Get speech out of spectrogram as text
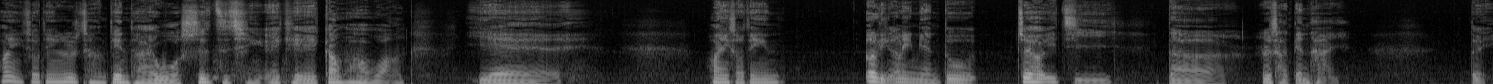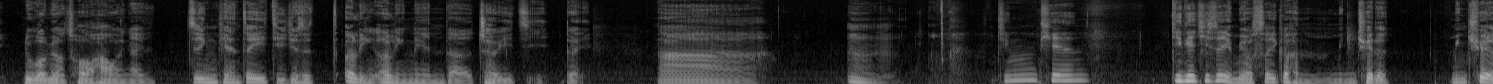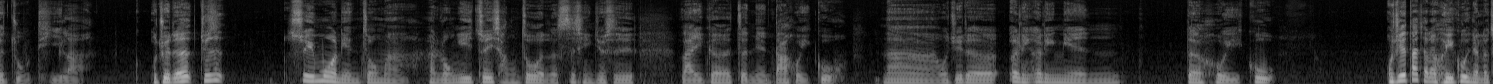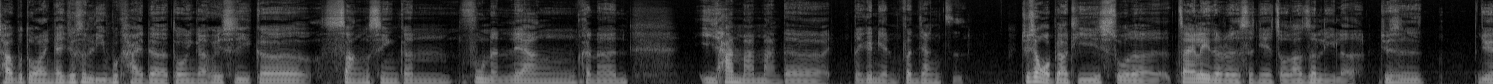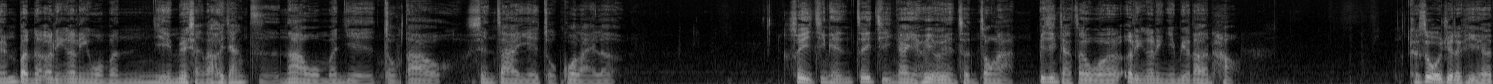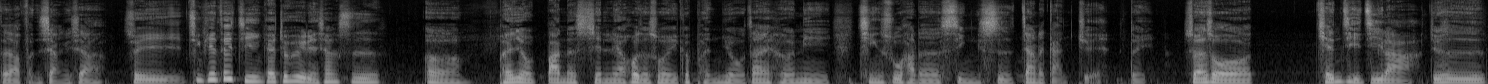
欢迎收听日常电台，我是子晴，A.K.A. 干话王，耶！欢迎收听二零二零年度最后一集的日常电台。对，如果没有错的话，我应该今天这一集就是二零二零年的最后一集。对，那嗯，今天今天其实也没有设一个很明确的。明确的主题啦，我觉得就是岁末年终嘛，很容易最常做的事情就是来一个整年大回顾。那我觉得二零二零年的回顾，我觉得大家的回顾应该都差不多，应该就是离不开的，都应该会是一个伤心跟负能量，可能遗憾满满的的一个年份这样子。就像我标题说的，再累的人生也走到这里了，就是。原本的二零二零，我们也没有想到会这样子。那我们也走到现在，也走过来了。所以今天这一集应该也会有点沉重啊。毕竟讲真，我二零二零也没有到很好。可是我觉得可以和大家分享一下。所以今天这一集应该就会有点像是呃朋友般的闲聊，或者说一个朋友在和你倾诉他的心事这样的感觉。对，虽然说。前几集啦，就是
